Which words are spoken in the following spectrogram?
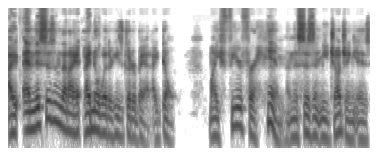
I and this isn't that I I know whether he's good or bad. I don't. My fear for him, and this isn't me judging, is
